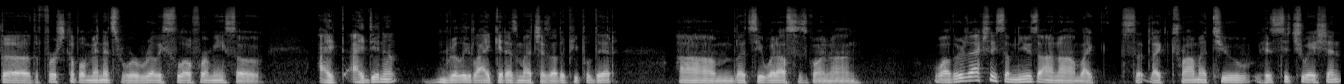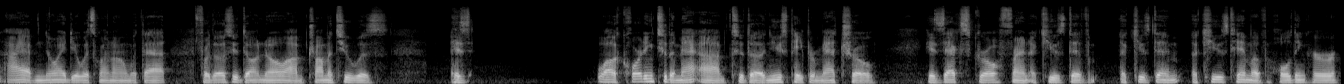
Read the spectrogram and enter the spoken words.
the the first couple minutes were really slow for me, so I I didn't really like it as much as other people did. Um, let's see what else is going on. Well, there's actually some news on um, like like Trauma Two, his situation. I have no idea what's going on with that. For those who don't know, um, Trauma Two was his. Well, according to the uh, to the newspaper Metro, his ex girlfriend accused accused him accused him of holding her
